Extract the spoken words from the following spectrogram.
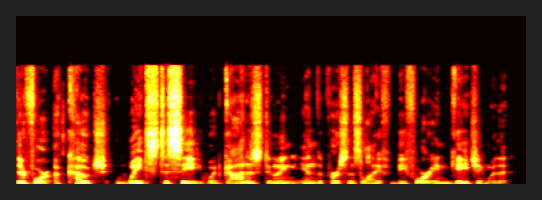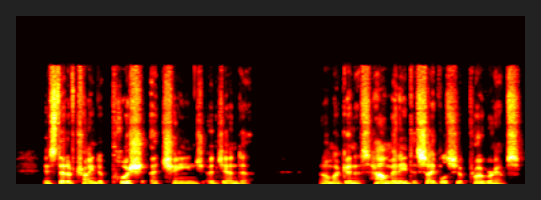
Therefore, a coach waits to see what God is doing in the person's life before engaging with it, instead of trying to push a change agenda. Oh my goodness, how many discipleship programs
